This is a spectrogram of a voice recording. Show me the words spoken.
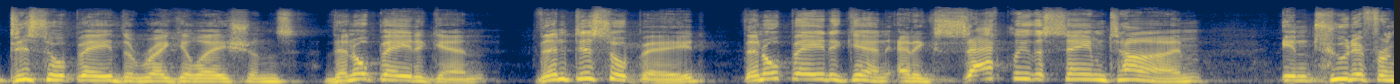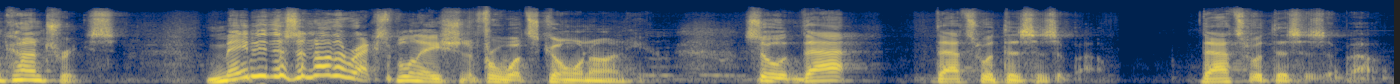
disobeyed the regulations, then obeyed again, then disobeyed, then obeyed again at exactly the same time in two different countries. Maybe there's another explanation for what's going on here. So that that's what this is about. That's what this is about.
